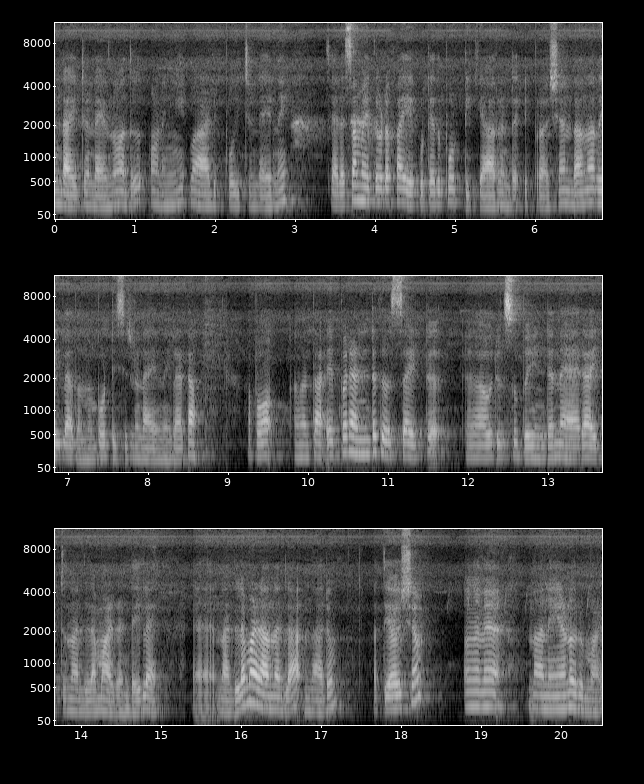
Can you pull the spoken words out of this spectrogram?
ഉണ്ടായിട്ടുണ്ടായിരുന്നു അത് ഉണങ്ങി വാടിപ്പോയിട്ടുണ്ടായിരുന്നു. ചില സമയത്ത് ഇവിടെ ഫയ്യക്കുട്ടി അത് പൊട്ടിക്കാറുണ്ട്. ഇപ്രാവശ്യം എന്താണെന്നറിയില്ല അതൊന്നും പൊട്ടിച്ചിട്ടുണ്ടായിരുന്നില്ല കേട്ടോ. അപ്പോൾ ഇപ്പോൾ രണ്ട് ദിവസമായിട്ട് ഒരു സുബൈന്റെ നേരമായിട്ട് നല്ല മഴ ഉണ്ട് അല്ലേ നല്ല മഴ എന്നല്ല എന്നാലും അത്യാവശ്യം അങ്ങനെ നനയണ ഒരു മഴ.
